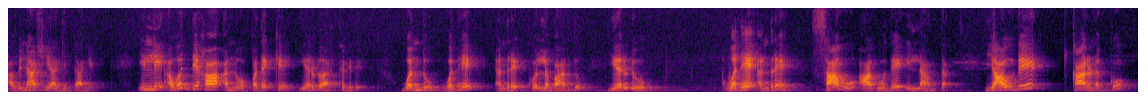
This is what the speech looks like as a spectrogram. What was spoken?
ಅವಿನಾಶಿಯಾಗಿದ್ದಾನೆ. ಇಲ್ಲಿ ಅವಧ್ಯ ಅನ್ನುವ ಪದಕ್ಕೆ ಎರಡು ಅರ್ಥವಿದೆ. ಒಂದು ವಧೆ, ಅಂದರೆ ಕೊಲ್ಲಬಾರದು. ಎರಡು ವಧೆ, ಅಂದರೆ ಸಾವು ಆಗುವುದೇ ಇಲ್ಲ ಅಂತ. ಯಾವುದೇ ಕಾರಣಕ್ಕೂ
